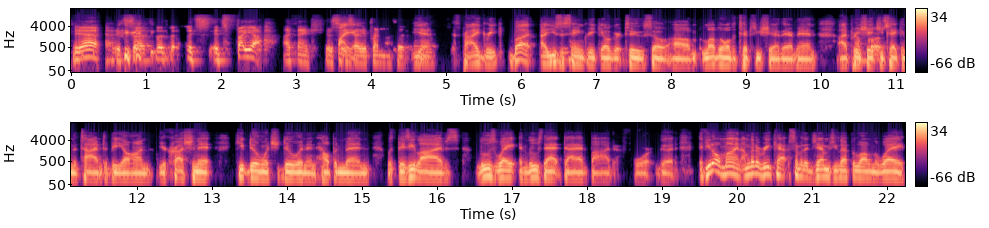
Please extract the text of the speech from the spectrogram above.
yeah, it's uh, it's it's faya. I think is, is how you pronounce it. Yeah. yeah it's probably Greek, but I use the mm-hmm. same Greek yogurt too. So um, love all the tips you share there, man. I appreciate you taking the time to be on. You're crushing it. Keep doing what you're doing and helping men with busy lives lose weight and lose that dad bod for good. If you don't mind, I'm going to recap some of the gems you left along the way,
